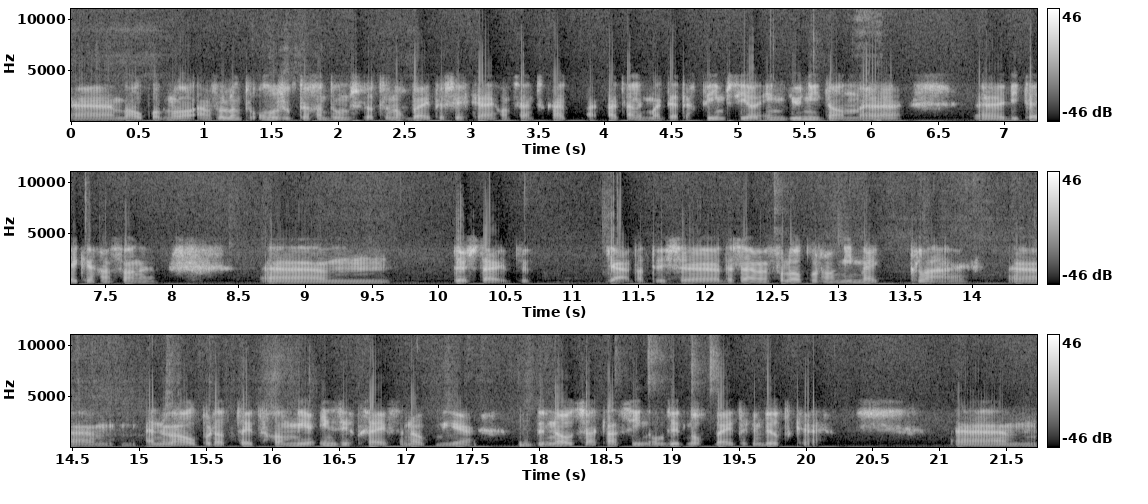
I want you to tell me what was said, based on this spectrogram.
Uh, we hopen ook nog wel aanvullend onderzoek te gaan doen... zodat we nog beter zicht krijgen. Want het zijn natuurlijk uiteindelijk maar 30 teams... die in juni dan uh, die teken gaan vangen. Um, dus daar, ja, dat is, daar zijn we voorlopig nog niet mee klaar... Um, en we hopen dat dit gewoon meer inzicht geeft en ook meer de noodzaak laat zien om dit nog beter in beeld te krijgen. Um,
